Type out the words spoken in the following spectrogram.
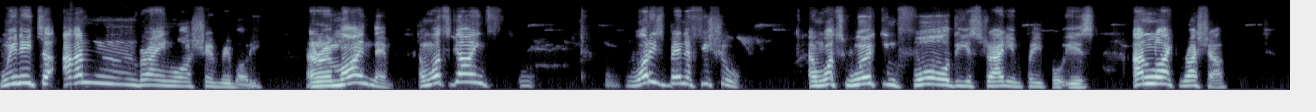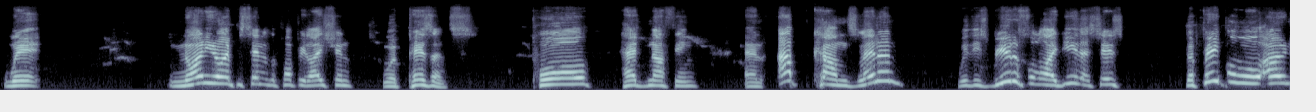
We need to unbrainwash everybody and remind them. And what's going, what is beneficial and what's working for the Australian people is unlike Russia, where 99% of the population were peasants, poor, had nothing. And up comes Lenin with this beautiful idea that says the people will own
